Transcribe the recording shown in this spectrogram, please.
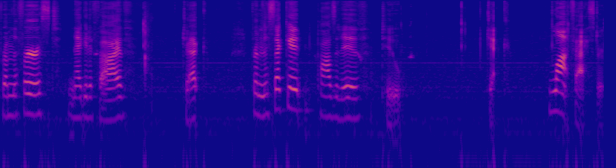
From the first, negative 5, check. From the second, positive 2. Check. A lot faster.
